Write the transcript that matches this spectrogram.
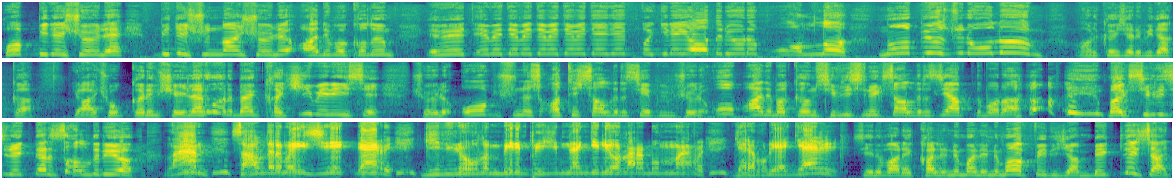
Hop bir de şöyle, bir de şundan şöyle. Hadi bakalım. Evet, evet, evet, evet, evet, evet. Fakire yağdırıyorum. Allah! Ne yapıyorsun oğlum? Arkadaşlar bir dakika. Ya çok garip şeyler var. Ben kaçayım en iyisi. Şöyle hop şuna ateş saldırısı yapayım. Şöyle hop hadi bakalım sivrisinek saldırısı yaptım ona. Bak sivrisinekler saldırıyor. Lan saldırmayın sinekler. Gidin oğlum benim peşimden geliyorlar bunlar. Gel buraya gel. Seni var ya kaleni maleni mahvedeceğim. Bekle sen.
